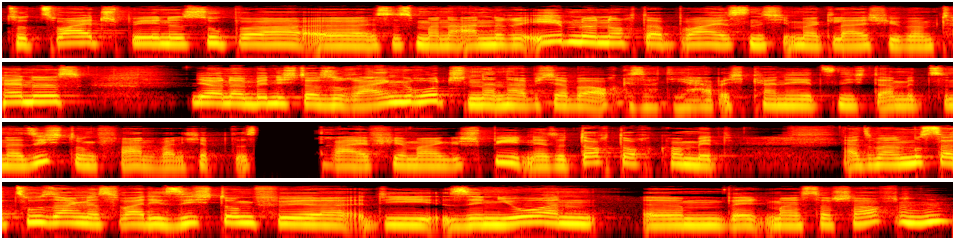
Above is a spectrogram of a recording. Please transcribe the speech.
Zu zweit spielen ist super, äh, es ist mal eine andere Ebene noch dabei, ist nicht immer gleich wie beim Tennis. Ja, und dann bin ich da so reingerutscht und dann habe ich aber auch gesagt, ja, aber ich kann ja jetzt nicht damit zu einer Sichtung fahren, weil ich habe das drei, viermal gespielt. Und er so, doch, doch, komm mit. Also man muss dazu sagen, das war die Sichtung für die Senioren-Weltmeisterschaft. Ähm, mhm.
